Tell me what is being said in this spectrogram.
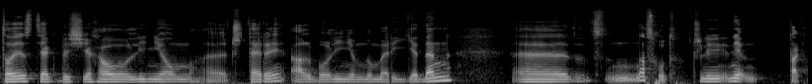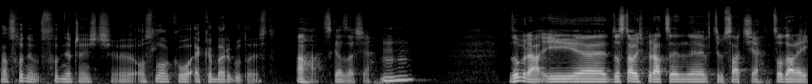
to jest jakbyś jechał linią e, 4 albo linią numer 1 w- na wschód, czyli nie, tak, na wschodnia, wschodnia część e, Oslo, około Ekebergu to jest. Aha, zgadza się. Dobra, i e, dostałeś pracę e, w tym sacie. Co dalej?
